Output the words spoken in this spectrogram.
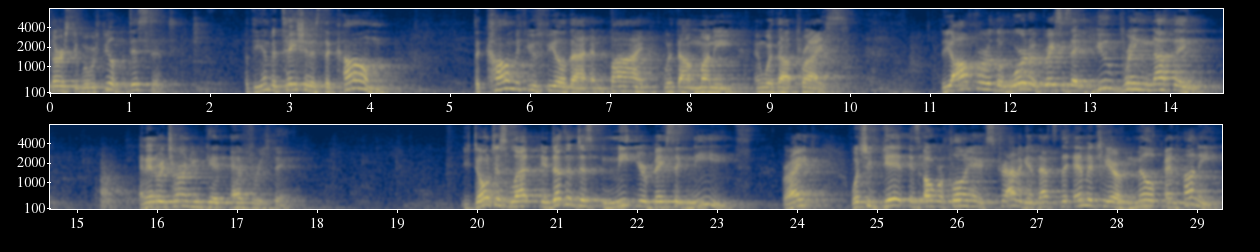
thirsty, when we feel distant. But the invitation is to come. To come if you feel that and buy without money and without price. The offer of the word of grace is that you bring nothing and in return, you get everything. You don't just let, it doesn't just meet your basic needs, right? What you get is overflowing and extravagant. That's the image here of milk and honey.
